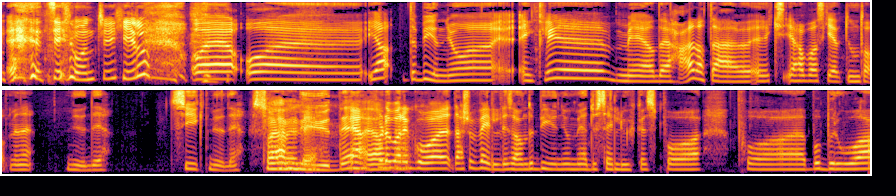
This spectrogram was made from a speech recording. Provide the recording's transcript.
til One Tree Hill. Og, eh, og eh, ja, det begynner jo egentlig med det her at det er Jeg har bare skrevet i notatene mine Moody. sykt moody. Så jeg er moody, Ja, for det bare går Det er så veldig sånn Det begynner jo med Du ser Lucas på, på, på broa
